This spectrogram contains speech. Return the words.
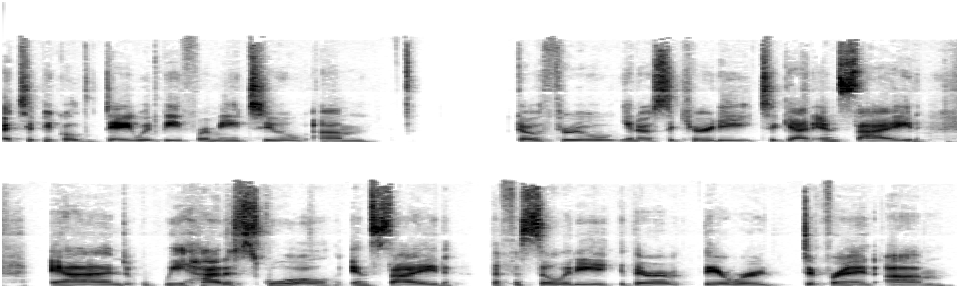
A typical day would be for me to um, go through, you know, security to get inside, and we had a school inside the facility. There, there were different um,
